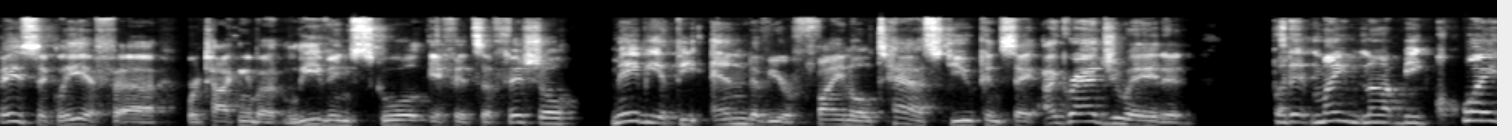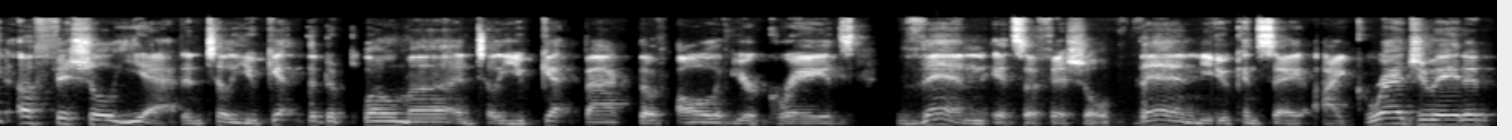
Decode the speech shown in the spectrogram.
basically, if uh, we're talking about leaving school, if it's official, maybe at the end of your final test, you can say, I graduated. But it might not be quite official yet until you get the diploma, until you get back the, all of your grades. Then it's official. Then you can say, I graduated,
